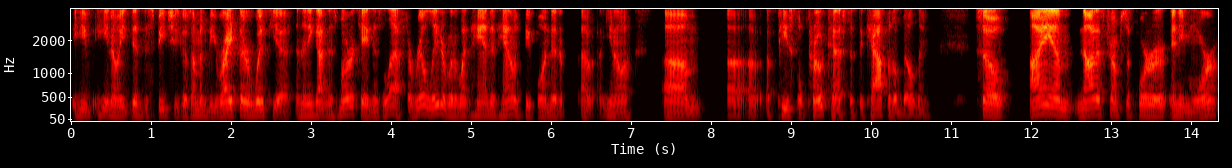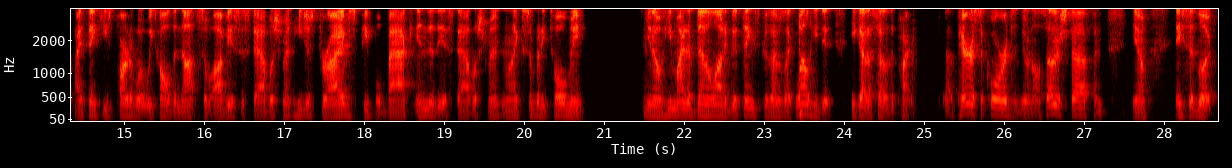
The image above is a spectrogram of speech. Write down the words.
he, he you know, he did the speech. He goes, "I'm gonna be right there with you." And then he got in his motorcade and his left. A real leader would have went hand in hand with people and did a, a you know, um, a, a peaceful protest at the Capitol building. So I am not a Trump supporter anymore. I think he's part of what we call the not so obvious establishment. He just drives people back into the establishment. And like somebody told me, you know, he might have done a lot of good things because I was like, well, he did. He got us out of the uh, Paris Accords and doing all this other stuff. And, you know, he said, look,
